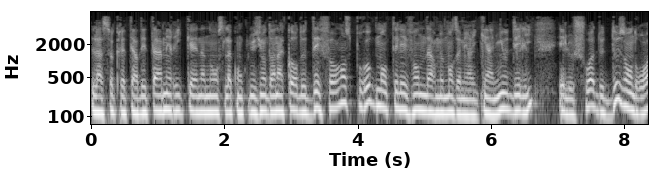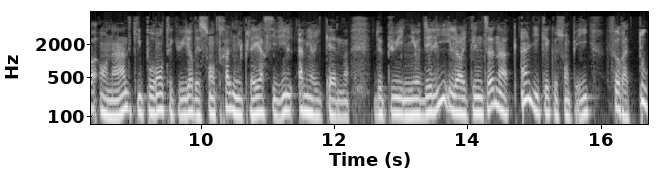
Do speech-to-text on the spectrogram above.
La secrétaire d'État américaine annonce la conclusion d'un accord de défense pour augmenter les ventes d'armements américains à New Delhi et le choix de deux endroits en Inde qui pourront accueillir des centrales nucléaires civiles américaines. Depuis New Delhi, Hillary Clinton a indiqué que son pays fera tout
